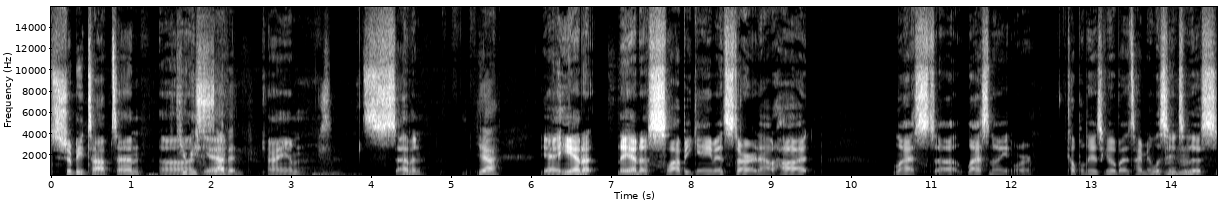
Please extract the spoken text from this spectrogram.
Should be top ten. Uh, QB yeah, seven. I am seven. Yeah. Yeah, he had a they had a sloppy game. It started out hot last uh, last night or a couple days ago. By the time you're listening Mm-hmm. to this,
